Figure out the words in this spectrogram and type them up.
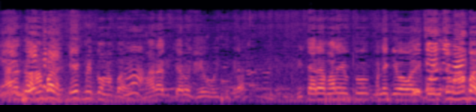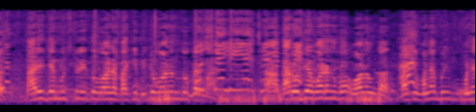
મારા એક જો સાંભળ દીકરી- એક મિનિટ તો સાંભળ. મારા વિચારો જે હોય દીકરા. વિચારે મારે તું મને કેવા વાળી કોઈ નથી. હું સાંભળ તારી જે મુશ્કેલી તું વર્ણે બાકી બીજું વર્ણન તું કર હા તારું જે વર્ણન વર્ણન કર. બાકી મને મને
